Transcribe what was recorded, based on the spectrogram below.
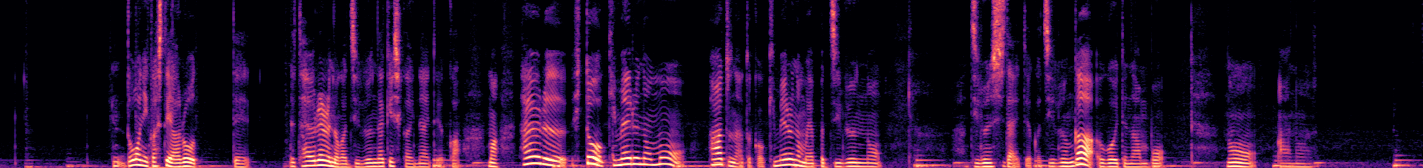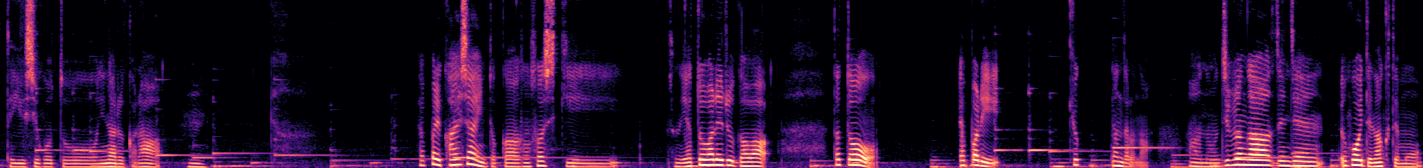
どうにかしてやろうってで頼れるのが自分だけしかいないというかまあ頼る人を決めるのもパートナーとかを決めるのもやっぱ自分の自分次第というか自分が動いてなんぼのあのっていう仕事になるから、うん、やっぱり会社員とかその組織その雇われる側だとやっぱりなんだろうな。あの自分が全然動いてなくても、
